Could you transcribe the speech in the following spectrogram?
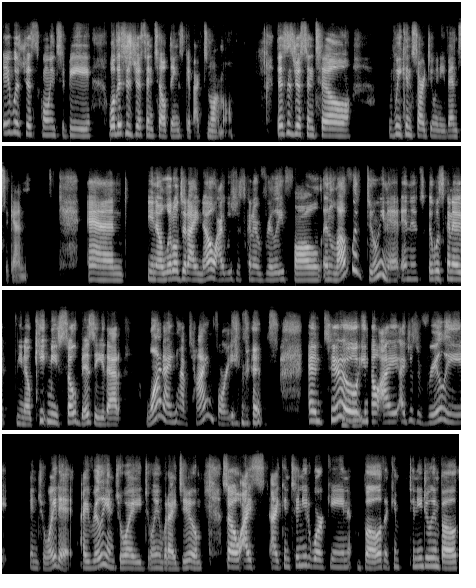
it was just going to be, well, this is just until things get back to normal. This is just until we can start doing events again. And you know, little did I know I was just going to really fall in love with doing it. And it's, it was going to, you know, keep me so busy that one, I didn't have time for events. And 2 mm-hmm. you know, I, I just really enjoyed it. I really enjoy doing what I do. So I, I continued working both. I continued doing both.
